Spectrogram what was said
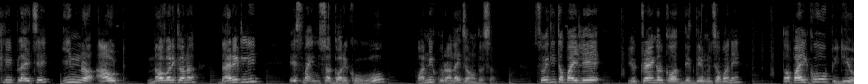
क्लिपलाई चाहिँ इन र आउट नगरिकन डाइरेक्टली यसमा इन्सर्ट गरेको हो भन्ने कुरालाई जनाउँदछ। सो यदि तपाईँले यो ट्रायङ्गल कट देख्दै हुनुहुन्छ भने तपाईँको भिडियो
